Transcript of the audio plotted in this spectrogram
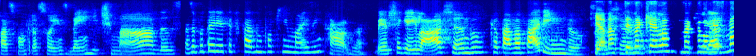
as contrações bem ritmadas, mas eu poderia ter ficado um pouquinho mais em casa. Eu cheguei lá achando que eu tava parindo. Que ia nascer naquela, naquela mesma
